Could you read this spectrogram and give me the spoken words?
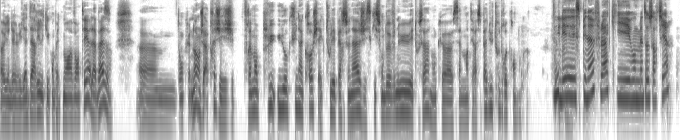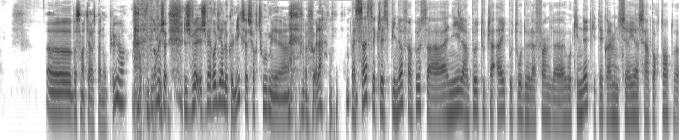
Euh, Il y a, il y a Daryl qui est complètement inventé à la base. Euh, donc non. après j'ai j'ai vraiment plus eu aucune accroche avec tous les personnages et ce qu'ils sont devenus et tout ça. Donc euh, ça m'intéresse pas du tout de reprendre. Quoi. Et les spin-offs là qui vont bientôt sortir? Euh, bah, ça m'intéresse pas non plus. hein. non, mais je, je, vais, je vais relire le comics surtout, mais euh, voilà. Bah, ça, c'est que les spin-offs, un peu, ça annihile un peu toute la hype autour de la fin de la Walking Dead, qui était quand même une série assez importante euh,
